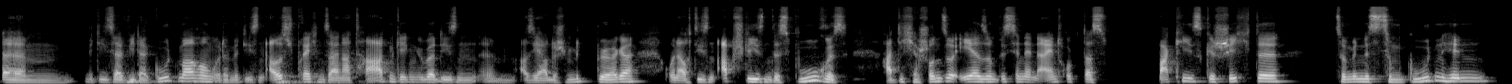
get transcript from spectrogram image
ähm, mit dieser Wiedergutmachung oder mit diesem Aussprechen seiner Taten gegenüber diesen ähm, asiatischen Mitbürger und auch diesem Abschließen des Buches hatte ich ja schon so eher so ein bisschen den Eindruck, dass Buckys Geschichte zumindest zum Guten hin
